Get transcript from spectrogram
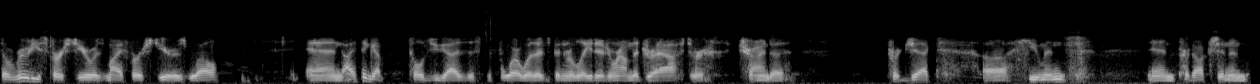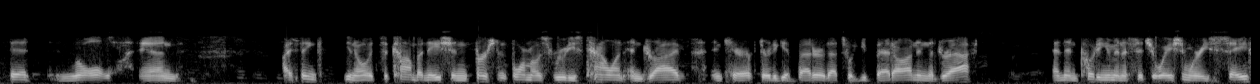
so Rudy's first year was my first year as well. And I think I've told you guys this before, whether it's been related around the draft or trying to project uh, humans and production and fit and role. And I think, you know, it's a combination, first and foremost, Rudy's talent and drive and character to get better. That's what you bet on in the draft. And then putting him in a situation where he's safe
